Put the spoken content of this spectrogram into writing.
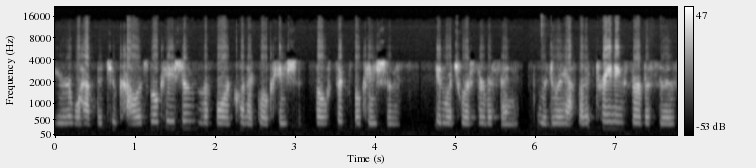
year, we'll have the two college locations and the four clinic locations. So six locations in which we're servicing. We're doing athletic training services,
